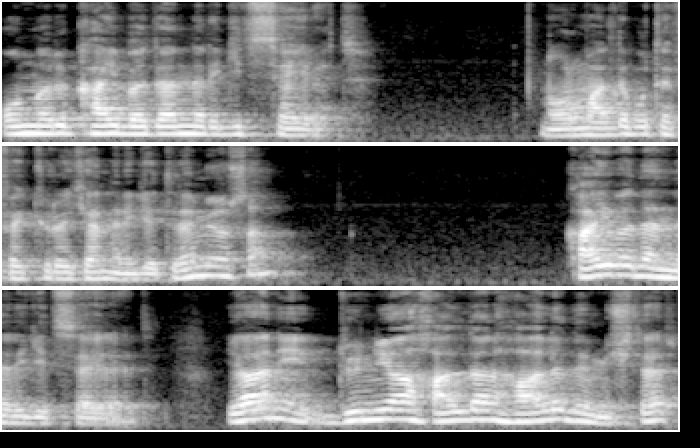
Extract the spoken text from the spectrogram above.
onları kaybedenleri git seyret. Normalde bu tefekküre kendini getiremiyorsan kaybedenleri git seyret. Yani dünya halden hale demişler.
